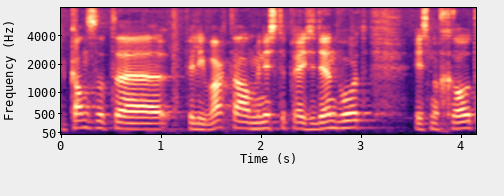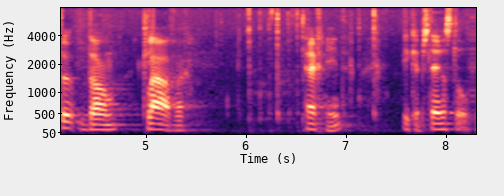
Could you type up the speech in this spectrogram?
De kans dat uh, Willy Wartaal minister-president wordt, is nog groter dan Klaver. Echt niet. Ik heb sterrenstof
